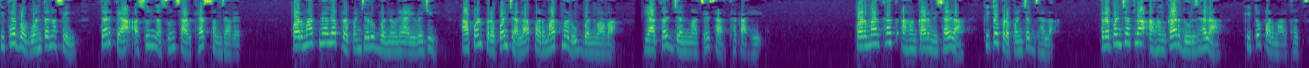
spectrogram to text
तिथे भगवंत नसेल तर त्या असून नसून सारख्याच समजाव्यात. परमात्म्याला प्रपंचरूप बनवण्याऐवजी आपण प्रपंचाला परमात्मरूप बनवावा. यातच जन्माचे सार्थक आहे. परमार्थात अहंकार मिसळला की तो प्रपंचच झाला. प्रपंचातला अहंकार दूर झाला की तो परमार्थच.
